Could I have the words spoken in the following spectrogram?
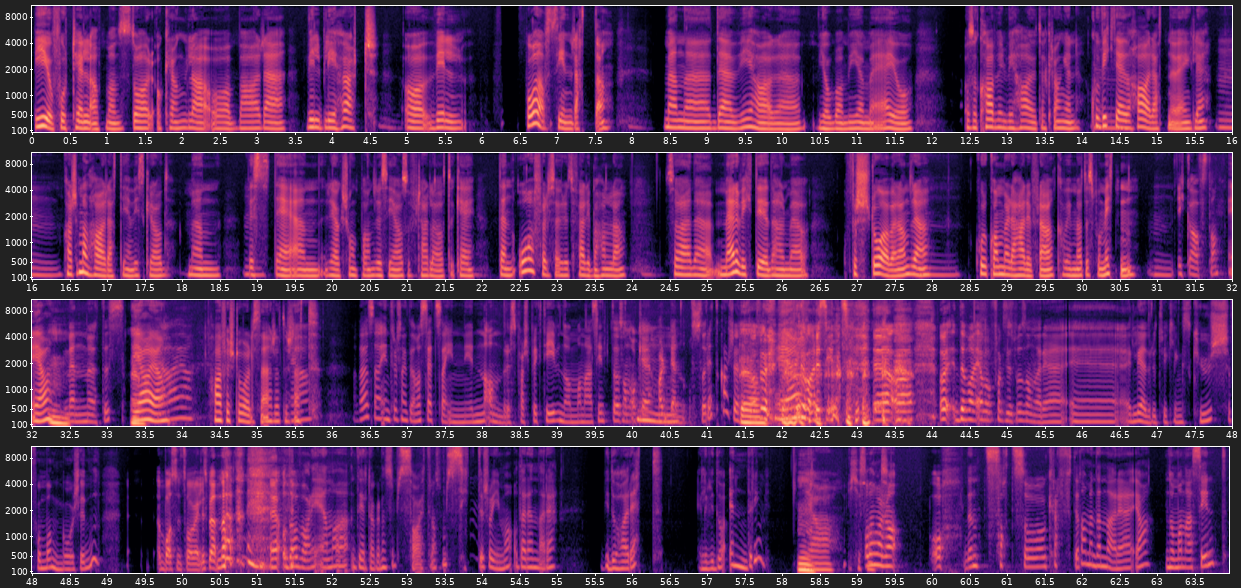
blir jo fort til at man står og krangler og bare vil bli hørt og vil få sin rett, da. Men eh, det vi har uh, jobba mye med, er jo Altså, hva vil vi ha ut av krangelen? Hvor viktig er det å ha rett nå, egentlig? Mm. Kanskje man har rett i en viss grad, men hvis det er en reaksjon på andre sida som forteller at ok, den òg føler seg urettferdig behandla, så er det mer viktig det her med å forstå hverandre. Hvor kommer det her ifra? Kan vi møtes på midten? Mm. Ikke avstand, Ja. men møtes. Ja, ja. Ja, ja. Ha forståelse, rett og slett. Det er så interessant det å sette seg inn i den andres perspektiv når man er sint. Det er sånn, ok, Har den også rett, kanskje? Ja. Være sint. Eh, og, og det var, jeg var faktisk på sånn der, eh, lederutviklingskurs for mange år siden. Jeg bare syntes det var veldig spennende. Eh, og da var det en av deltakerne som sa et eller annet som sitter så i meg, og det er den derre Vil du ha rett, eller vil du ha endring? Mm. Ja, ikke Og den var sant? sånn åh, den satt så kraftig, da. Men den derre, ja, når man er sint,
